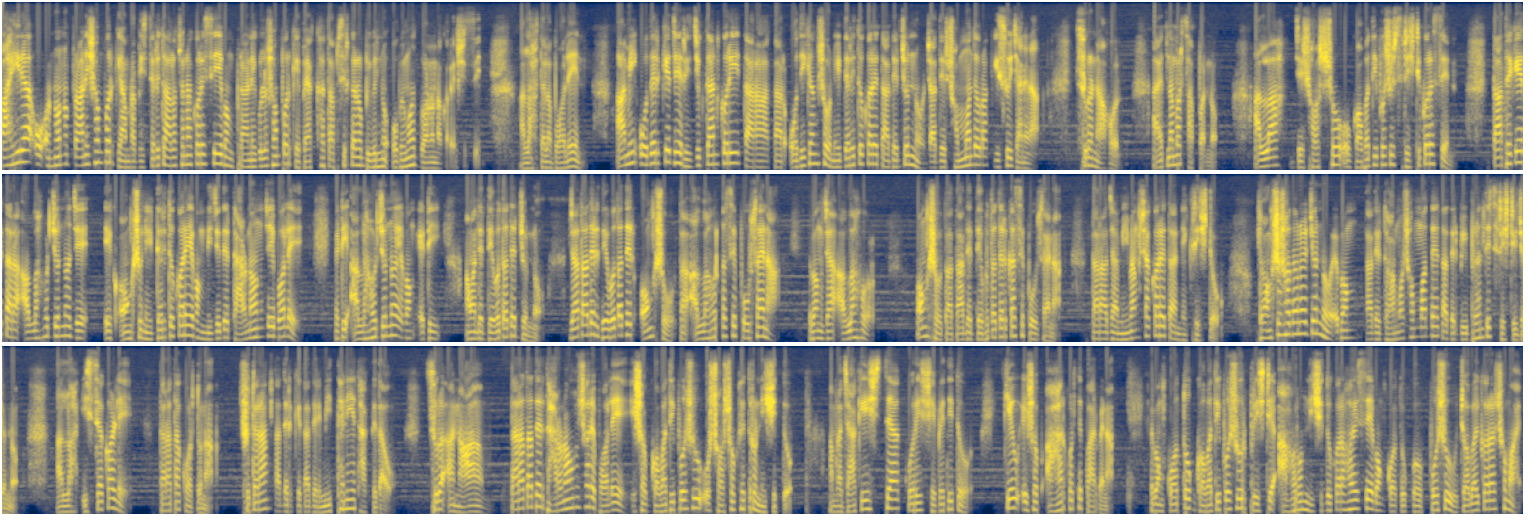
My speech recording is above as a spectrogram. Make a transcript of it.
বাহিরা ও অন্যান্য প্রাণী সম্পর্কে আমরা বিস্তারিত আলোচনা করেছি এবং প্রাণীগুলো সম্পর্কে ব্যাখ্যা, তাফসির কারণ বিভিন্ন অভিমত বর্ণনা করে এসেছি। আল্লাহ তালা বলেন আমি ওদেরকে যে রিজিক দান করি, তারা তার অধিকাংশ নির্ধারিত করে তাদের জন্য, যাদের সম্বন্ধে ওরা কিছুই জানে না। সুরা না হল আয়াত নাম্বার ছাপ্পান্ন। আল্লাহ যে শস্য ও গবাদি পশু সৃষ্টি করেছেন, তা থেকে তারা আল্লাহর জন্য যে এক অংশ নির্ধারিত করে এবং নিজেদের ধারণা অনুযায়ী বলে, এটি আল্লাহর জন্য এবং এটি আমাদের দেবতাদের জন্য। যা তাদের দেবতাদের অংশ, তা আল্লাহর কাছে পৌঁছায় না, এবং যা আল্লাহর অংশ, তা তাদের দেবতাদের কাছে পৌঁছায় না। তারা যা মীমাংসা করে তা নিকৃষ্ট। ধ্বংস সাধনের জন্য এবং তাদের ধর্ম সম্বন্ধে তাদের বিভ্রান্তি সৃষ্টির জন্য। আল্লাহ ইচ্ছা করলে তারা তা করত না। সুতরাং তাদেরকে তাদের মিথ্যা নিয়ে থাকতে দাও। সুরা আনাম তারা তাদের ধারণা অনুসারে বলে, এসব গবাদি পশু ও শস্যক্ষেত্র নিষিদ্ধ। আমরা যাকে ইচ্ছা করি সে ব্যতীত কেউ এসব আহার করতে পারবে না। এবং কত গবাদি পশুর পৃষ্ঠে আহরণ নিষিদ্ধ করা হয়েছে এবং কত পশু জবাই করার সময়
